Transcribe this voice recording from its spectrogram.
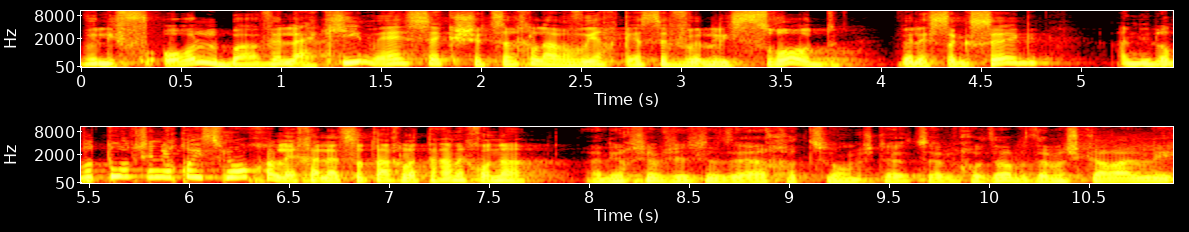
ולפעול בה ולהקים עסק שצריך להרוויח כסף ולשרוד ולשגשג, אני לא בטוח שאני יכול לסמוך עליך לעשות את ההחלטה הנכונה. אני חושב שיש לזה ערך עצום שאתה יוצא וחוזר וזה מה שקרה לי.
